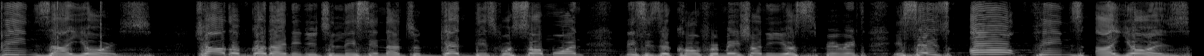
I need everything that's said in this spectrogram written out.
things are yours. Child of God, I need you to listen and to get this for someone. This is a confirmation in your spirit. It says, All things are yours.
